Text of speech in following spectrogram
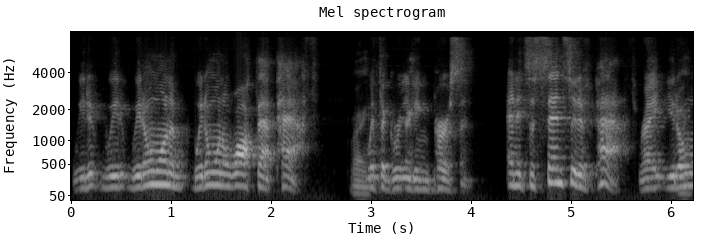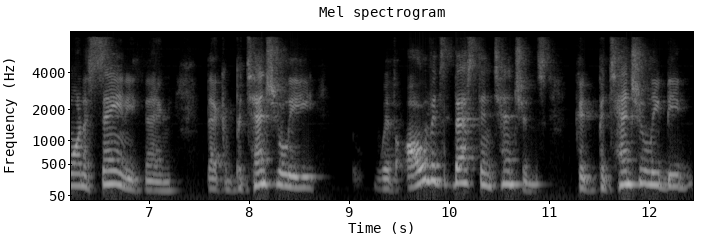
We, do, we, we don't want to we don't want to walk that path right. with a grieving person. And it's a sensitive path, right? You don't want to say anything that could potentially, with all of its best intentions, could potentially be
